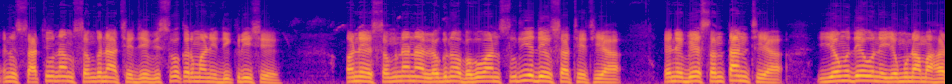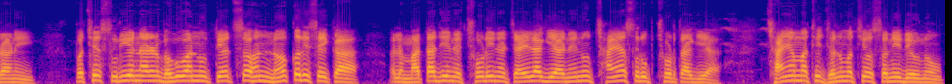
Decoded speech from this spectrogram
એનું સાચું નામ સંજ્ઞા છે, જે વિશ્વકર્માની દીકરી છે. અને સંજ્ઞાના લગ્ન ભગવાન સૂર્યદેવ સાથે થયા, એને બે સંતાન થયા, યમદેવ અને યમુના મહારાણી. પછી સૂર્યનારાયણ ભગવાનનું તેજ સહન ન કરી શક્યા, એટલે માતાજીને છોડીને ચાલ્યા ગયા અને એનું છાયા સ્વરૂપ છોડતા ગયા. છાયામાંથી જન્મ થયો શનિદેવનો.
